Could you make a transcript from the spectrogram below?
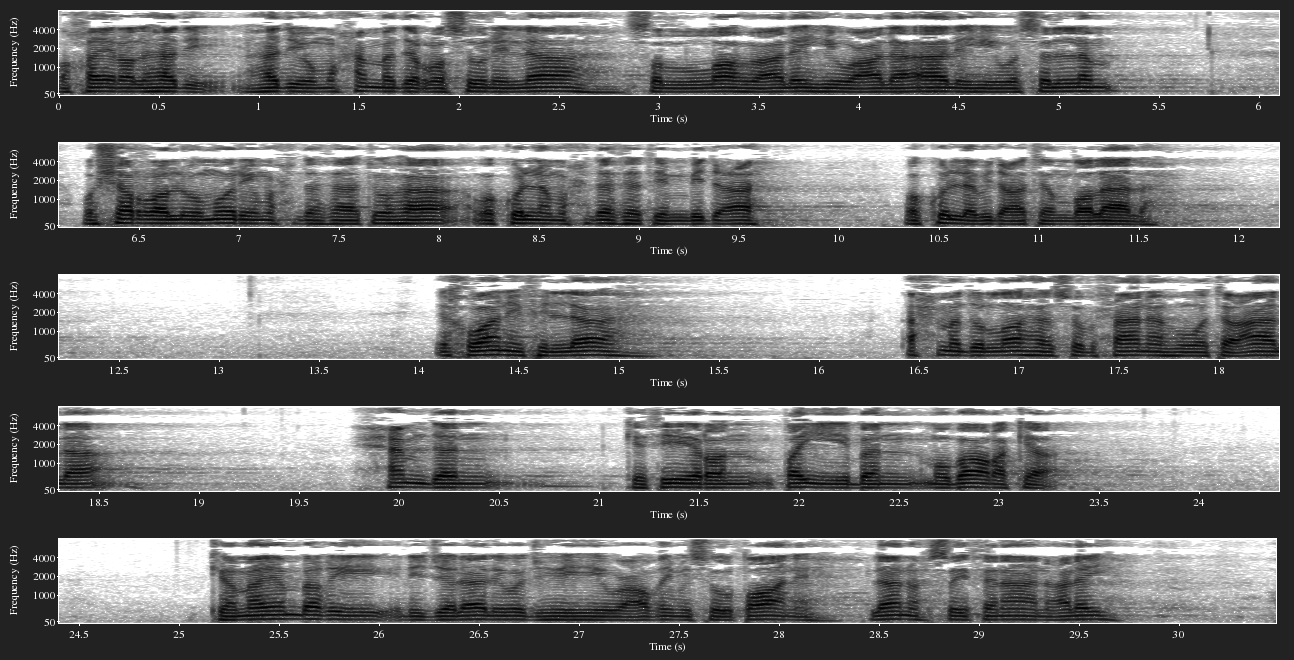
وخير الهدي هدي محمد رسول الله صلى الله عليه وعلى آله وسلم وشر الأمور محدثاتها وكل محدثة بدعة وكل بدعة ضلالة. إخواني في الله أحمد الله سبحانه وتعالى حمدا كثيرا طيبا مباركا كما ينبغي لجلال وجهه وعظيم سلطانه لا نحصي ثناء عليه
